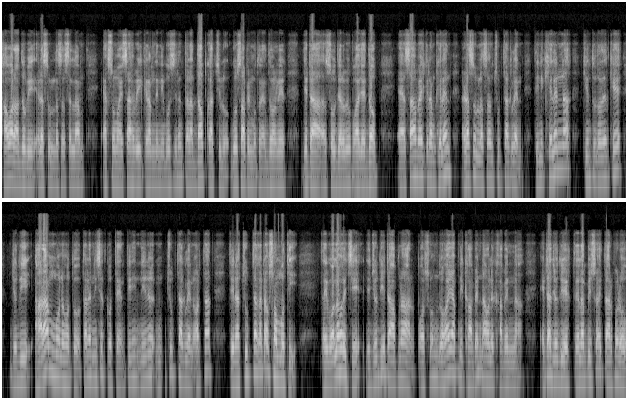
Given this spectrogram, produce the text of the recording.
খাওয়ার আদবে রাসুল্লাহ সাল্লাম এক সময় সাহাবি কেরামদের নিয়ে বসেছিলেন। তারা দব খাচ্ছিল, গোসাপের মতন এক ধরনের, যেটা সৌদি আরবে পাওয়া যায় দব। সাহাবাই কিরাম খেলেন রাসুল্লাহ সাল্লাম চুপ থাকলেন। তিনি খেলেন না, কিন্তু তাদেরকে যদি হারাম মনে হতো, তাহলে নিষেধ করতেন। তিনি চুপ থাকলেন, অর্থাৎ তেনার চুপ থাকাটাও সম্মতি। তাই বলা হয়েছে যে যদি এটা আপনার পছন্দ হয় আপনি খাবেন, না হলে খাবেন না। এটা যদিও একতেলাপ বিষয়, তারপরেও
